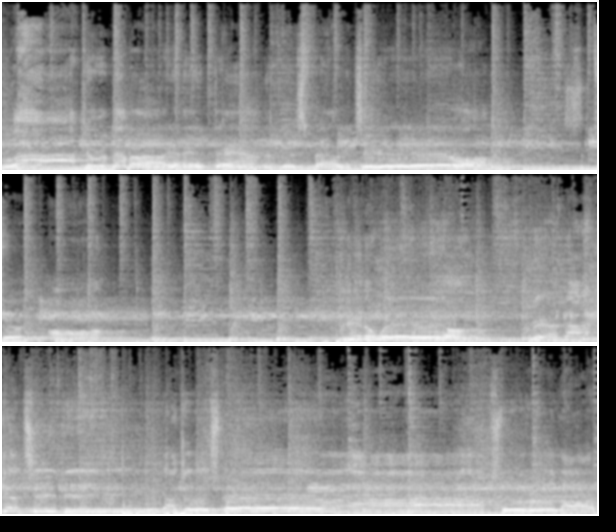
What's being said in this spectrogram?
I can remember anything in this fairy tale. Turn on in a way, and I can see thee. I just feel I'm still alive.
